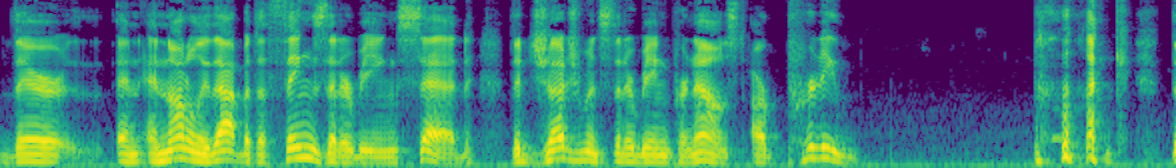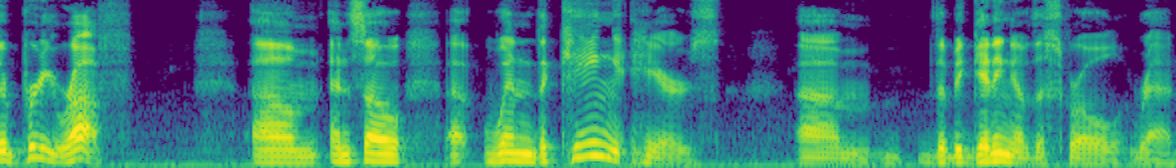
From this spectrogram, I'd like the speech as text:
there and and not only that, but the things that are being said, the judgments that are being pronounced are pretty like they're pretty rough. Um, and so uh, when the king hears um, the beginning of the scroll read,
